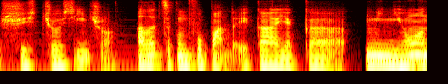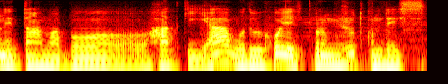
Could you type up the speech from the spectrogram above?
щось чогось іншого. Але це Кунг-Фу Панда, яка як е, міньйони там або гадкі я от виходять в проміжутку десь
